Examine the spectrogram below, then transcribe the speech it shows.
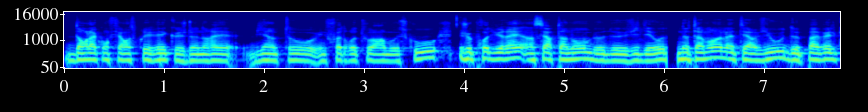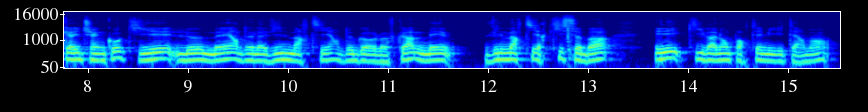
dans la conférence privée que je donnerai bientôt une fois de retour à Moscou. Je produirai un certain nombre de vidéos, notamment l'interview de Pavel Kalichenko, qui est le maire de la ville martyre de Gorlovka, mais ville martyre qui se bat et qui va l'emporter militairement.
